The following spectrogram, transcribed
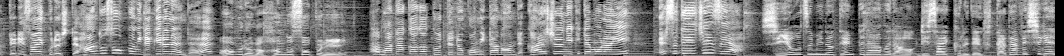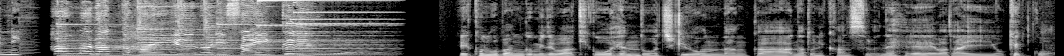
ってリサイクルしてハンドソープにできるねんで。油がハンドソープに？浜田科学ってとこに頼んで回収に来てもらい SDGs や。使用済みの天ぷら油をリサイクルで再び資源に。えこの番組では気候変動地球温暖化などに関するね、えー話題を結構はい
